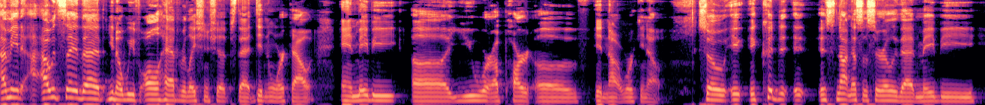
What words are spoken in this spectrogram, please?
I mean, I would say that, you know, we've all had relationships that didn't work out and maybe, uh, you were a part of it not working out. So it, it could, it, it's not necessarily that maybe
